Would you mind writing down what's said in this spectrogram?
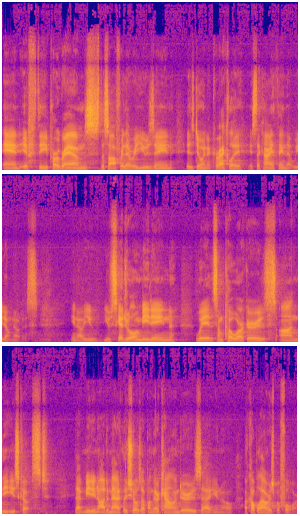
And if the programs, the software that we're using is doing it correctly, it's the kind of thing that we don't notice. You know, you, you schedule a meeting with some coworkers on the East Coast. That meeting automatically shows up on their calendars at, you know, a couple hours before.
